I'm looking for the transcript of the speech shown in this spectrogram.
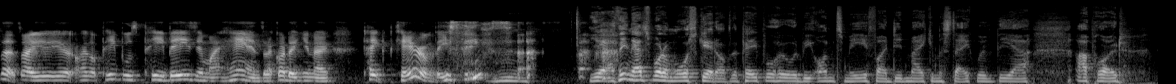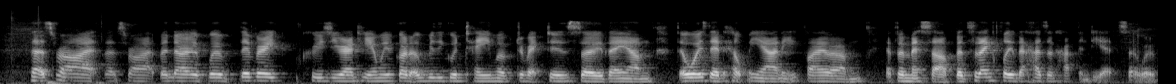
That's. You, you, I got people's PBs in my hands. I got to, you know, take care of these things. Mm. Yeah, I think that's what I'm more scared of. The people who would be on to me if I did make a mistake with the uh, upload. That's right. That's right. But no, we're they're very cruisy around here, and we've got a really good team of directors. So they um they're always there to help me out if I um if I mess up. But so thankfully that hasn't happened yet. So we're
